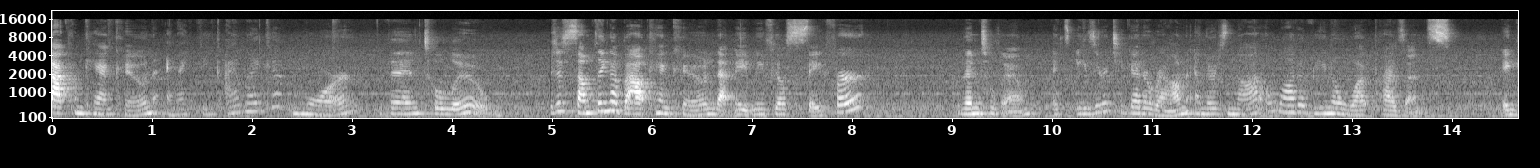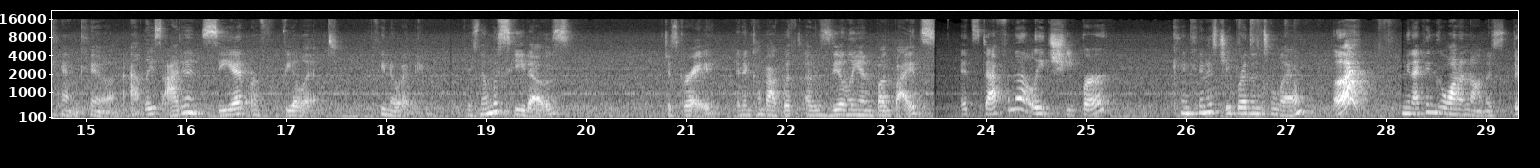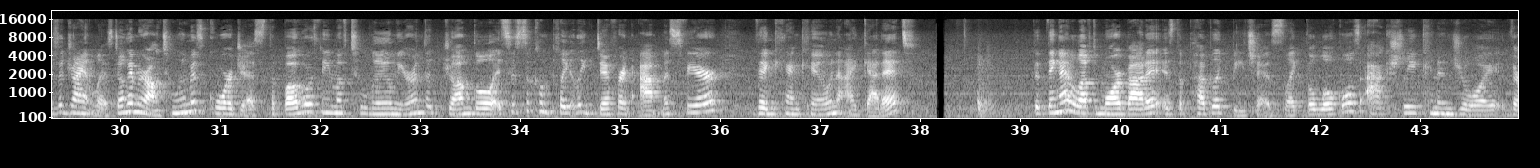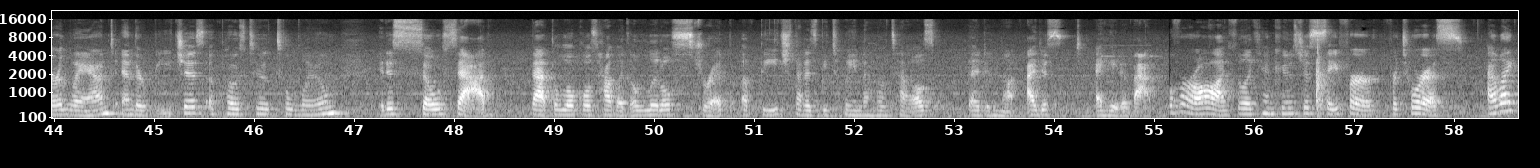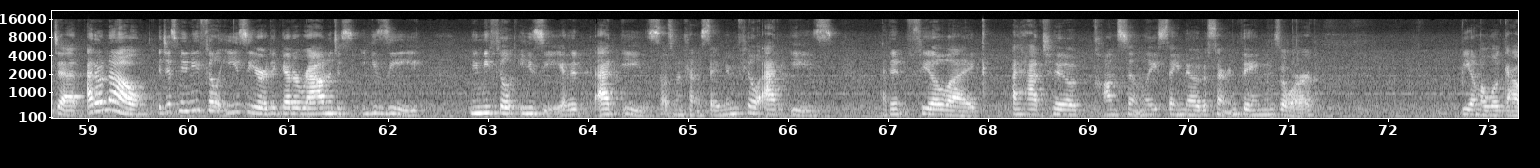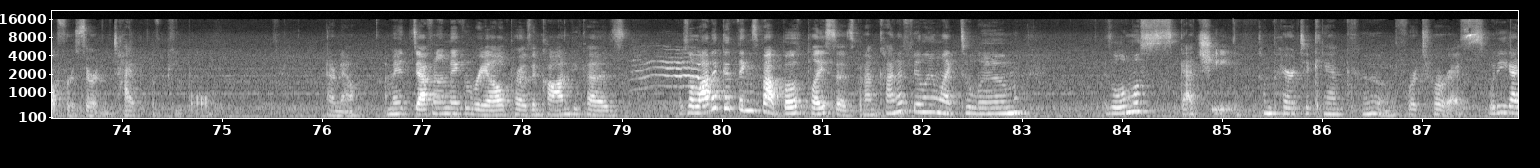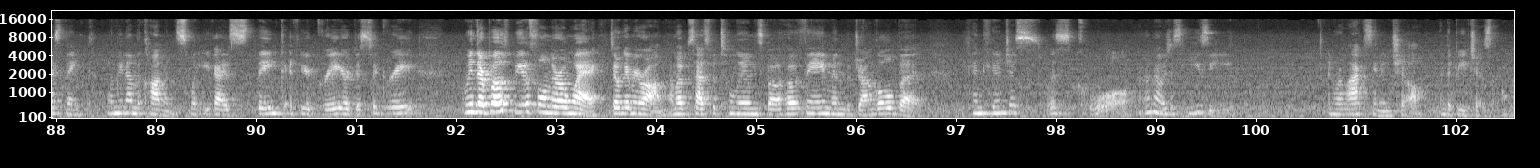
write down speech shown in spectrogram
back from Cancun and I think I like it more than Tulum. There's just something about Cancun that made me feel safer than Tulum. It's easier to get around and there's not a lot of you know what presence in Cancun. At least I didn't see it or feel it, if you know what I mean. There's no mosquitoes, which is great. It didn't come back with a zillion bug bites. It's definitely cheaper. Cancun is cheaper than Tulum. Ah! I mean, I can go on and on. There's, there's a giant list. Don't get me wrong. Tulum is gorgeous. The boho theme of Tulum, you're in the jungle. It's just a completely different atmosphere than Cancun. I get it. The thing I loved more about it is the public beaches. Like the locals actually can enjoy their land and their beaches opposed to Tulum. It is so sad that the locals have like a little strip of beach that is between the hotels. I did not, I just, I hated that. Overall, I feel like Cancun is just safer for tourists. I liked it. I don't know. It just made me feel easier to get around and just easy. Made me feel easy, at, at ease. That's what I'm trying to say. Made me feel at ease. I didn't feel like I had to constantly say no to certain things or be on the lookout for a certain type of people. I don't know. I'm gonna definitely make a real pros and cons because there's a lot of good things about both places, but I'm kind of feeling like Tulum is a little more sketchy compared to Cancun for tourists. What do you guys think? Let me know in the comments what you guys think, if you agree or disagree. I mean, they're both beautiful in their own way. Don't get me wrong. I'm obsessed with Tulum's boho theme and the jungle, but Cancun just was cool. I don't know, it was just easy and relaxing and chill. And the beaches, oh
